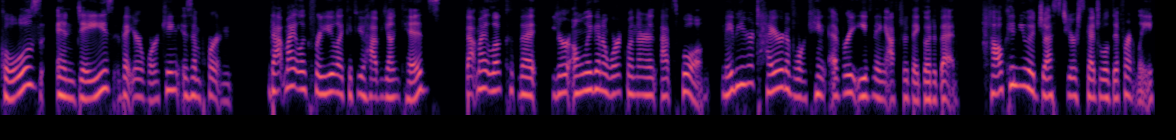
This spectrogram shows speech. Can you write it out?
goals and days that you're working is important. That might look for you like if you have young kids, That might look that you're only going to work when they're at school. Maybe you're tired of working every evening after they go to bed. How can you adjust your schedule differently?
